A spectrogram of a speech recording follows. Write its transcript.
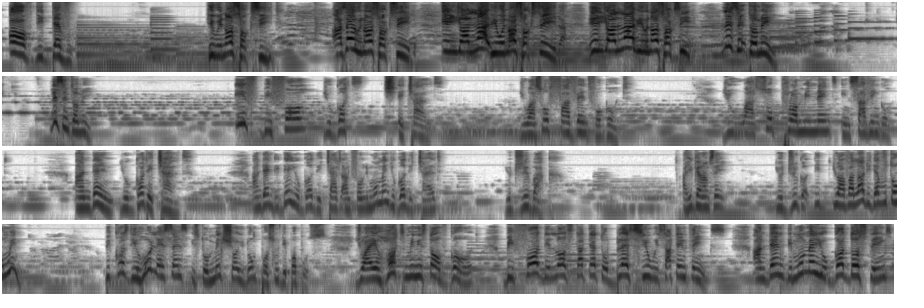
of the devil. He will not succeed. I say will not succeed. In your life, he will not succeed. In your life, he will not succeed. Listen to me. Listen to me. If before you got a child, you are so fervent for God, you were so prominent in serving God. And then you got a child. And then the day you got the child, and from the moment you got the child, you drew back. Are you getting what I'm saying? You drew God. You have allowed the devil to win. Because the whole essence is to make sure you don't pursue the purpose. You are a hot minister of God before the Lord started to bless you with certain things. And then the moment you got those things,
